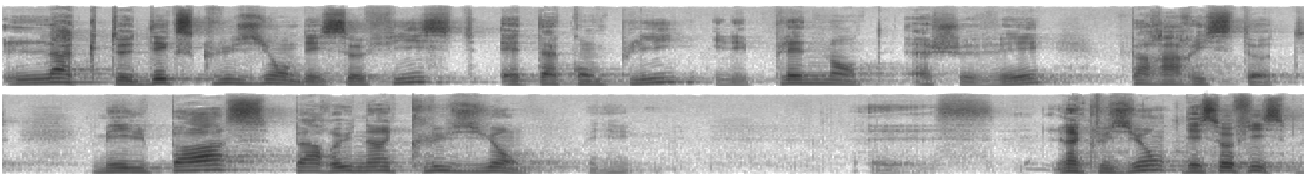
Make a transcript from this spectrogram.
L'acte d'exclusion des sophistes est accompli, il est pleinement achevé par Aristote, mais il passe par une inclusion, euh, l'inclusion des sophismes.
